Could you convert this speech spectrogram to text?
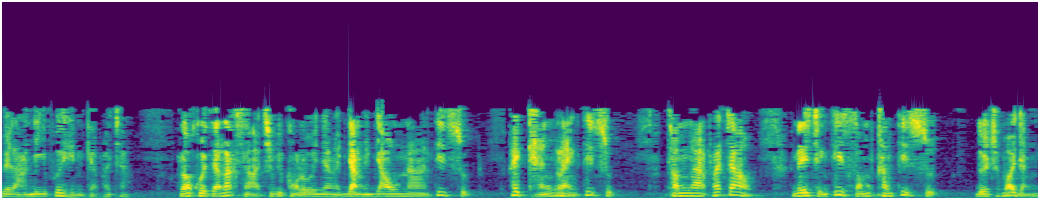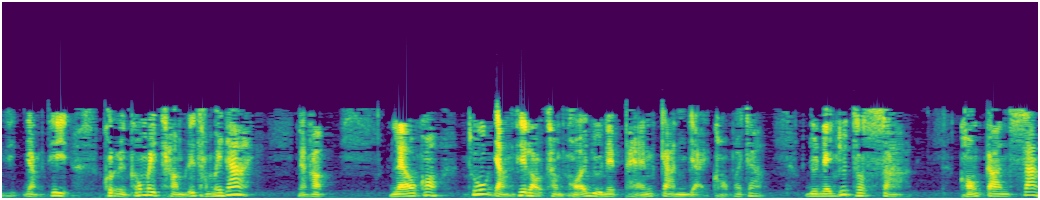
เวลานี้เพื่อเห็นแก่พระเจ้า เราควรจะรักษาชีวิตของเราอย่างอย่างยาวนานที่สุด ให้แข็งแรงที่สุดทำงานพระเจ้าในสิ่งที่สำคัญที่สุด โดยเฉพาะอย่างอย่างที่คนอื่นเขาไม่ทำหรือทำไม่ได้นะครับ แล้วก็ทุกอย่างที่เราทำขออยู่ในแผนการใหญ่ของพระเจ้า อยู่ในยุทธศาสตร์ของการสร้าง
